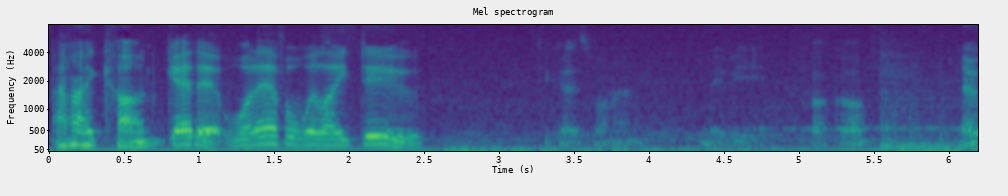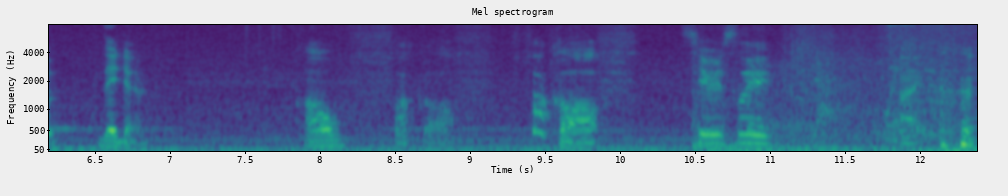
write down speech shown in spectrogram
And I can't get it. Whatever will I do? Do you guys wanna maybe fuck off? Nope, they don't. Oh, fuck off. Fuck off. Seriously? Alright.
